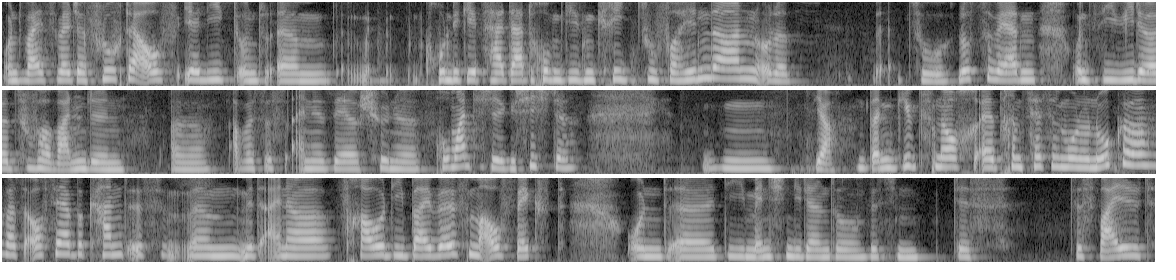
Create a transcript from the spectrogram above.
und weiß, welcher Fluch da auf ihr liegt. Und ähm, im Grunde geht es halt darum, diesen Krieg zu verhindern oder äh, zu loszuwerden und sie wieder zu verwandeln. Äh, aber es ist eine sehr schöne romantische Geschichte. Mm, Ja, dann gibt es noch äh, Prinzessin Mononoke, was auch sehr bekannt ist, ähm, mit einer Frau, die bei Wölfen aufwächst und äh, die Menschen, die dann so ein bisschen das, das Wald,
